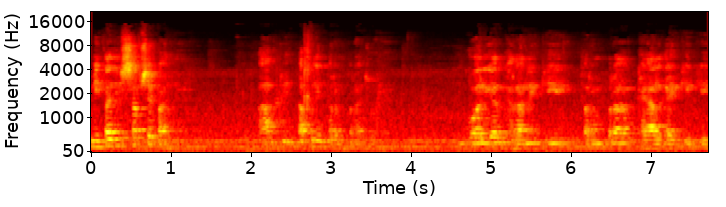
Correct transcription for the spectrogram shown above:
मीता जी, सबसे पहले आपकी अपनी परंपरा जो है ग्वालियर घराने की परंपरा ख्याल गायकी की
